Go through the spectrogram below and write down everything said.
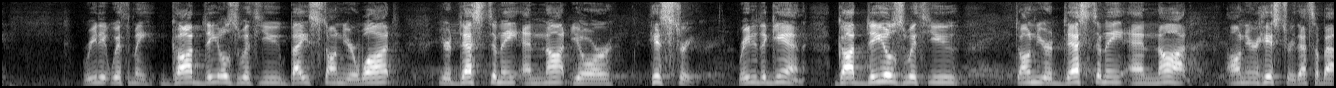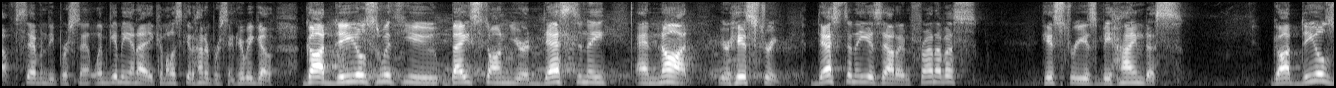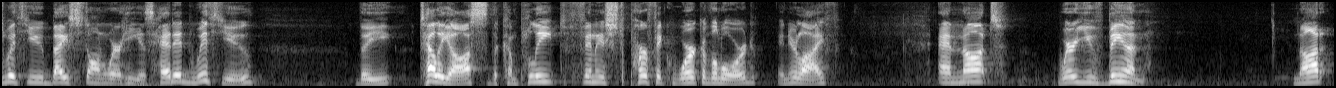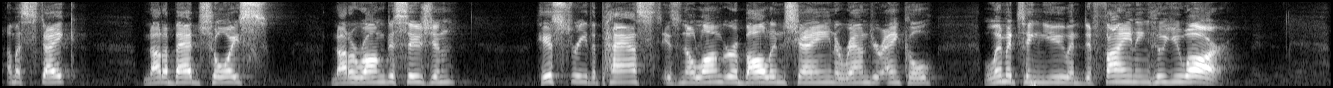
read it with me God deals with you based on your what? Your destiny and not your history. Read it again. God deals with you on your destiny and not on your history. That's about 70%. Let me give me an A. Come on, let's get 100%. Here we go. God deals with you based on your destiny and not your history. Destiny is out in front of us, history is behind us. God deals with you based on where He is headed with you, the teleos, the complete, finished, perfect work of the Lord in your life, and not where you've been not a mistake, not a bad choice, not a wrong decision. History, the past, is no longer a ball and chain around your ankle, limiting you and defining who you are.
